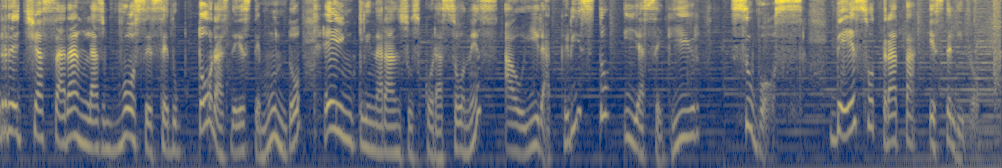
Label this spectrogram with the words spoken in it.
rechazarán las voces seductoras de este mundo e inclinarán sus corazones a oír a Cristo y a seguir su voz. De eso trata este libro.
